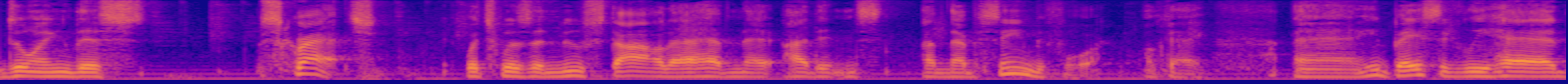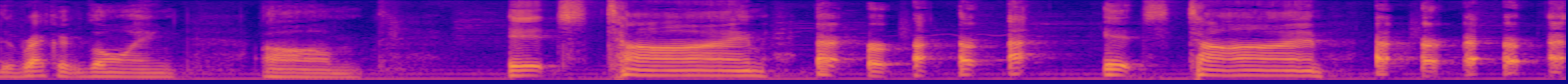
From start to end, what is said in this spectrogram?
doing this scratch, which was a new style that I have ne- I didn't I've never seen before. Okay, and he basically had the record going. Um, it's time. uh, uh, uh, uh, uh, it's time. uh, uh, uh, uh, uh.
